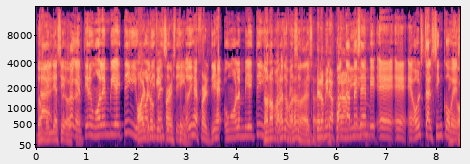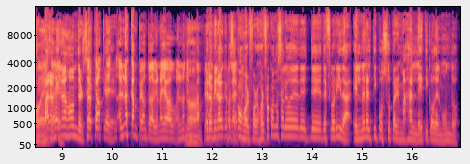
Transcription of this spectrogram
O sea, 2018. creo que él tiene un All NBA Team y un All All, Defensive First team. Team. No dije First, dije un All NBA Team. No, no, por All eso, por eso, eso. Pero mira, para ¿Cuántas mí- veces en- eh, eh, eh, All-Star? Cinco, Cinco veces. veces. Para mí no es under, Él, ¿sabes por qué? él no es campeón todavía, no, ha llevado- él no, tiene No. un campeón. Pero mira lo que pasa con Horford. Horford cuando salió de, de- de- de Florida, él no era el tipo súper más atlético del mundo.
